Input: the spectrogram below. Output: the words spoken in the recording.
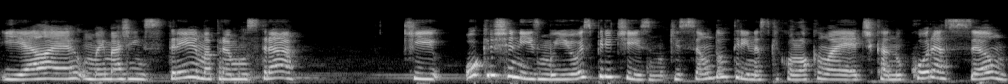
E ela é uma imagem extrema para mostrar que o cristianismo e o espiritismo, que são doutrinas que colocam a ética no coração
